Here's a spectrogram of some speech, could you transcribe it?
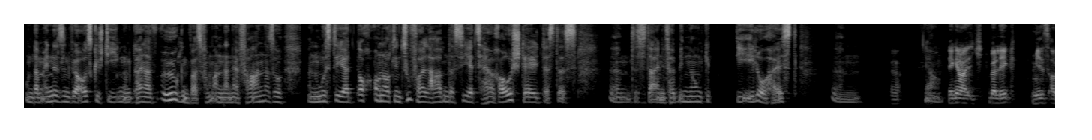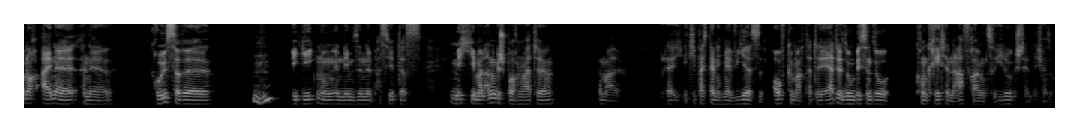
und am Ende sind wir ausgestiegen und keiner hat irgendwas vom anderen erfahren. Also man musste ja doch auch noch den Zufall haben, dass sie jetzt herausstellt, dass, das, ähm, dass es da eine Verbindung gibt, die Elo heißt. Ähm, Ja. Ja, genau. Ich überlege, mir ist auch noch eine, eine größere Mhm. Begegnung in dem Sinne passiert, dass mich jemand angesprochen hatte. Sag mal, oder ich, ich weiß gar nicht mehr, wie er es aufgemacht hatte. Er hatte so ein bisschen so konkrete Nachfragen zu Elo gestellt. Ich war so,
